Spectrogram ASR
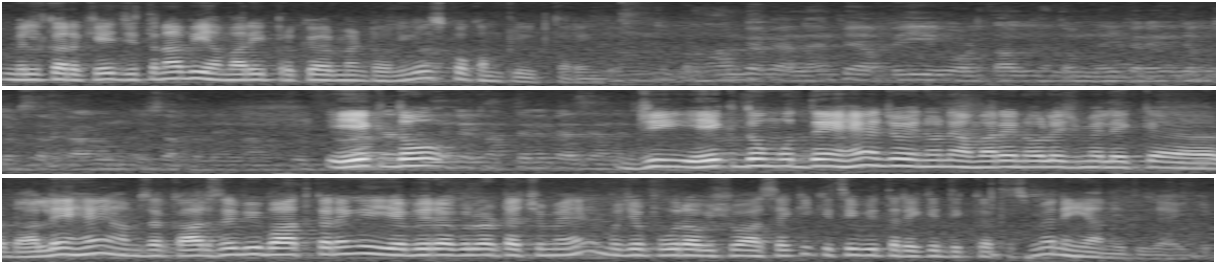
मिलकर के जितना भी हमारी प्रोक्योरमेंट होनी है उसको कंप्लीट करेंगे। तो प्रधान का कहना है कि अभी हड़ताल खत्म नहीं करेंगे जब तक सरकार उनकी शर्त नहीं एक दो जी एक दो मुद्दे हैं जो इन्होंने हमारे नॉलेज में लेकर डाले हैं। हम सरकार से भी बात करेंगे ये भी रेगुलर टच में है। मुझे पूरा विश्वास है कि किसी भी तरह की दिक्कत इसमें नहीं आने दी जाएगी।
